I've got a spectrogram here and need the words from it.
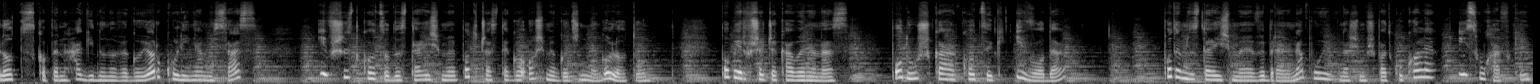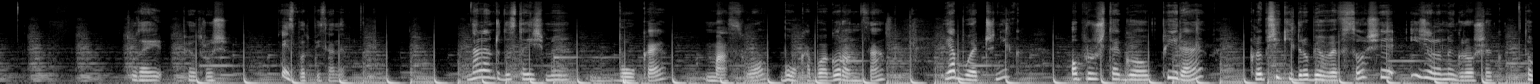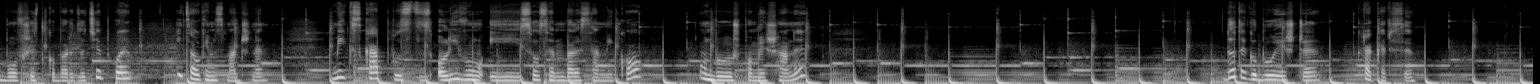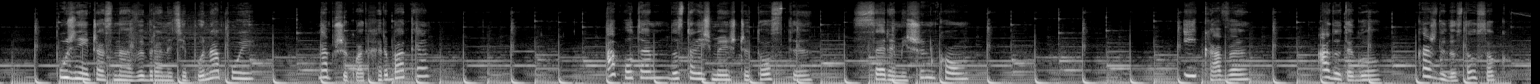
lot z Kopenhagi do Nowego Jorku liniami SAS i wszystko, co dostaliśmy podczas tego 8-godzinnego lotu. Po pierwsze czekały na nas poduszka, kocyk i woda. Potem dostaliśmy wybrany napój, w naszym przypadku kole i słuchawki. Tutaj Piotruś jest podpisany. Na lunch dostaliśmy bułkę, masło, bułka była gorąca, jabłecznik, oprócz tego pire, klopsiki drobiowe w sosie i zielony groszek. To było wszystko bardzo ciepłe i całkiem smaczne. Miks kapust z oliwą i sosem balsamico. On był już pomieszany. Do tego były jeszcze krakersy. Później czas na wybrany ciepły napój, na przykład herbatę. A potem dostaliśmy jeszcze tosty z serem i szynką i kawę, a do tego każdy dostał sok.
